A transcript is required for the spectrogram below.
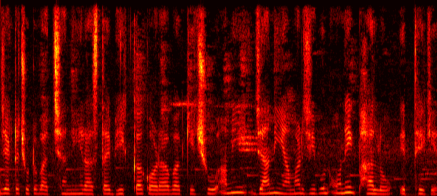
যে একটা ছোট বাচ্চা নিয়ে রাস্তায় ভিক্ষা করা বা কিছু, আমি জানি আমার জীবন অনেক ভালো এর থেকে।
